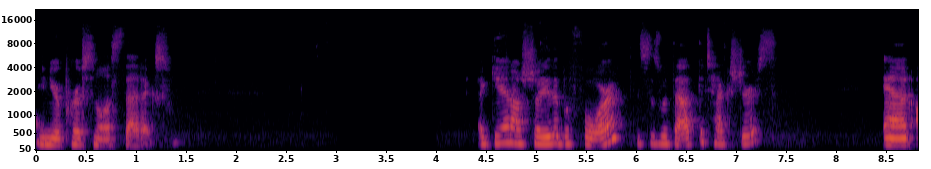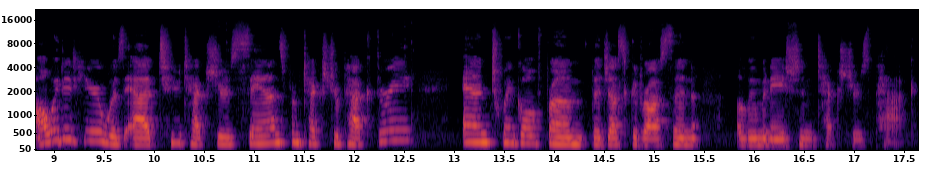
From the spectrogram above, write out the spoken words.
and your personal aesthetics. Again, I'll show you the before. This is without the textures. And all we did here was add two textures, Sands from Texture Pack 3 and Twinkle from the Jessica Drossin Illumination Textures Pack.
